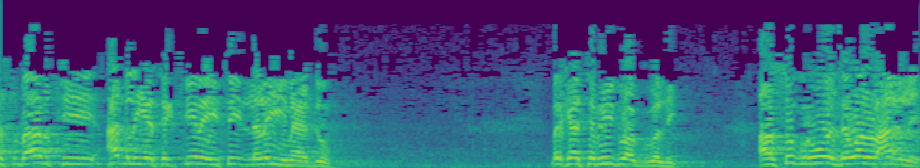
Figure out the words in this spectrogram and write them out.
asbaabtii caqliga tegsiinaysay lala yimaado. Markaa tamhiid waa gogolig asukru huwa zawaalu lcaqli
